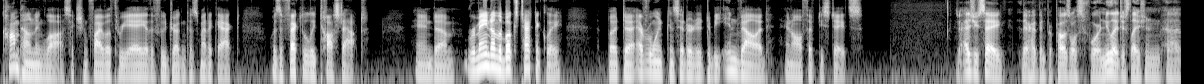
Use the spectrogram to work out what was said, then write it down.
compounding law, Section 503A of the Food, Drug, and Cosmetic Act, was effectively tossed out and um, remained on the books technically, but uh, everyone considered it to be invalid in all 50 states. As you say, there have been proposals for new legislation, uh,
